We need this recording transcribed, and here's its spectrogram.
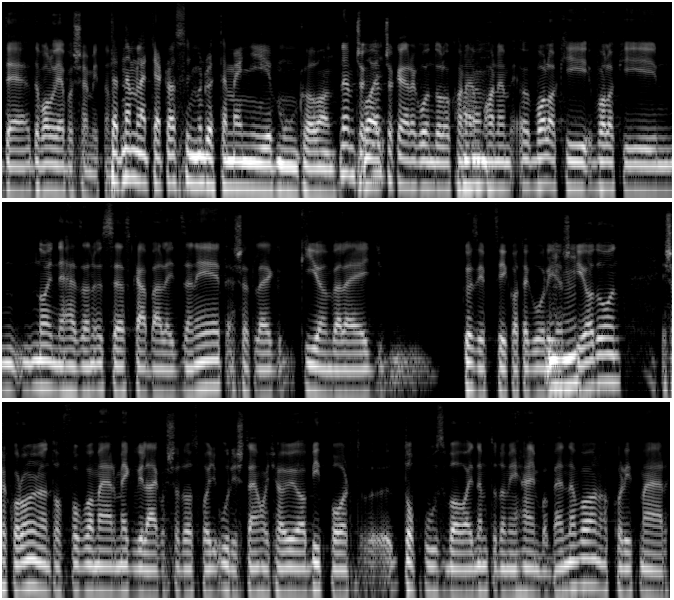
de, de valójában semmit nem Tehát nem látják azt, hogy mögötte mennyi év munka van. nem csak, Vagy- nem csak erre gondolok, hanem, Hanem- hanem valaki, valaki nagy nehezen összeeszkábál egy zenét, esetleg kijön vele egy közép C kategóriás mm-hmm. kiadón, és akkor onnantól fogva már megvilágosodott, hogy úristen, hogyha ő a Beatport ö, top 20-ba, vagy nem tudom én hányba benne van, akkor itt már,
